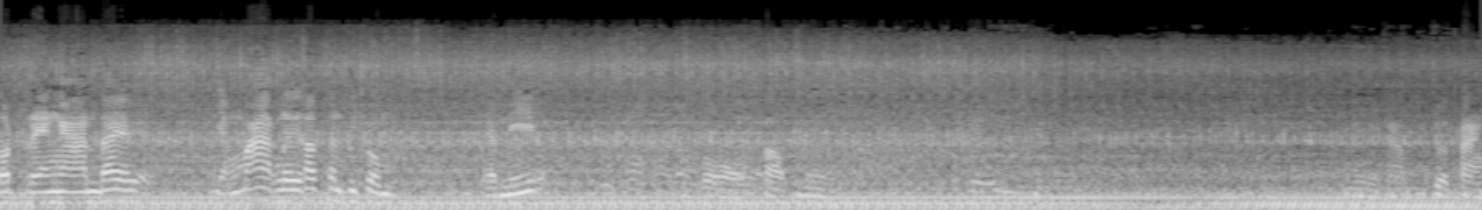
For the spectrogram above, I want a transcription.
ลดแรงงานได้อย่างมากเลยครับท่านผู้ชม แบบนี้โอ้โหครับนี่นี่ครับตัวถัง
